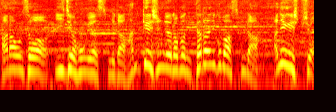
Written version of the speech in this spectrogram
아나운서 이재홍이었습니다. 함께해 주신 여러분 대단히 고맙습니다. 안녕히 계십시오.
